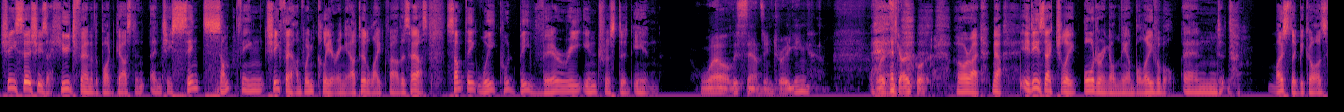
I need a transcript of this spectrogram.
She says she's a huge fan of the podcast and, and she sent something she found when clearing out her late father's house, something we could be very interested in. Well, this sounds intriguing. Let's go for it. All right. Now, it is actually bordering on the unbelievable, and mostly because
